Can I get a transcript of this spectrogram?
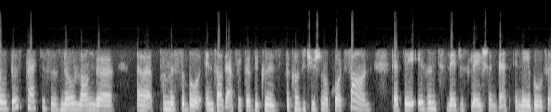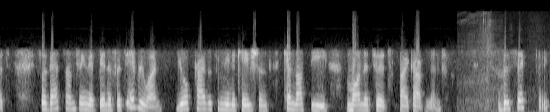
So this practice is no longer uh, permissible in South Africa because the Constitutional Court found that there isn't legislation that enables it. So that's something that benefits everyone. Your private communications cannot be monitored by government. The sec-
